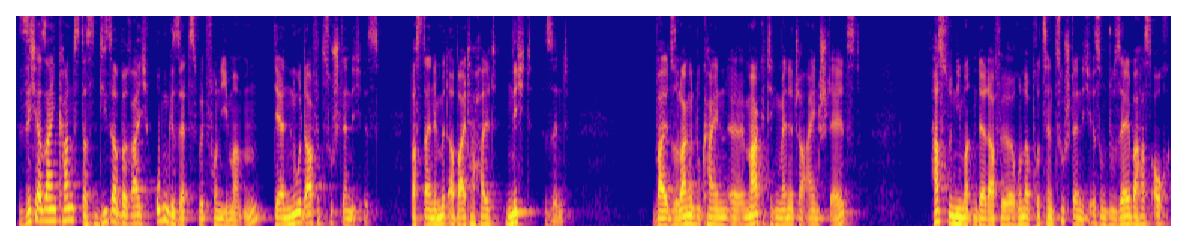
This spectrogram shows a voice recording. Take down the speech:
sicher sein kannst, dass dieser Bereich umgesetzt wird von jemandem, der nur dafür zuständig ist, was deine Mitarbeiter halt nicht sind. Weil solange du keinen äh, Marketingmanager einstellst, hast du niemanden, der dafür 100% zuständig ist und du selber hast auch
